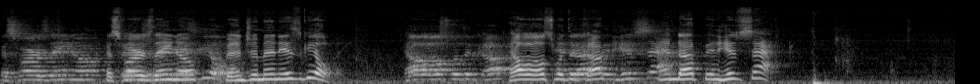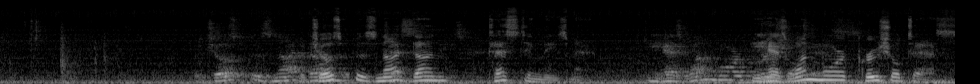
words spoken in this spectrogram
As far as they know. As far as they know. Benjamin is guilty. How else would the cup? How else would end the up cup in his sack? end up in his sack? But Joseph is not. But Joseph is not done testing these men. He has one more. He has crucial one test. more crucial test.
